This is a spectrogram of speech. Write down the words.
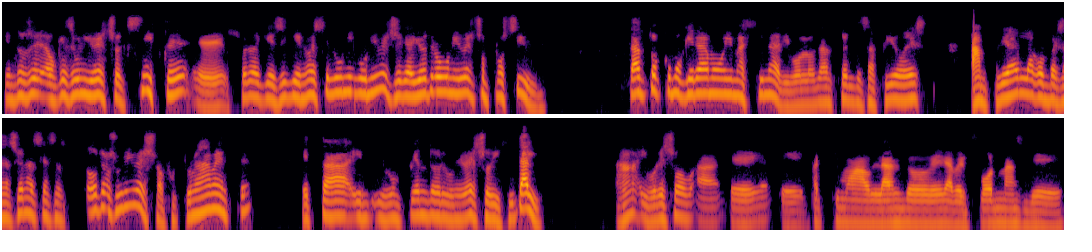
Entonces, aunque ese universo existe, eh, solo hay que decir que no es el único universo, que hay otros universos posibles, tanto como queramos imaginar, y por lo tanto el desafío es ampliar la conversación hacia otros universos. Afortunadamente, está irrumpiendo el universo digital, ¿ah? Y por eso ah, eh, eh, partimos hablando de la performance de,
